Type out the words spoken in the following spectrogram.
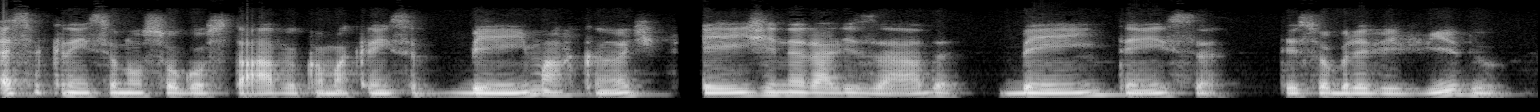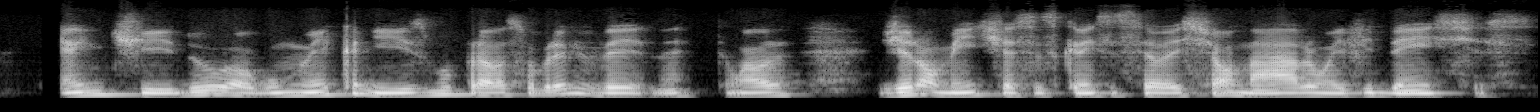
Essa crença eu não sou gostável, que é uma crença bem marcante, bem generalizada, bem intensa, ter sobrevivido, é tido algum mecanismo para ela sobreviver, né? Então, ela, geralmente essas crenças selecionaram evidências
